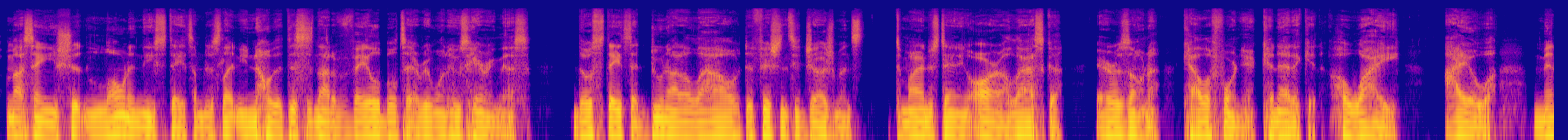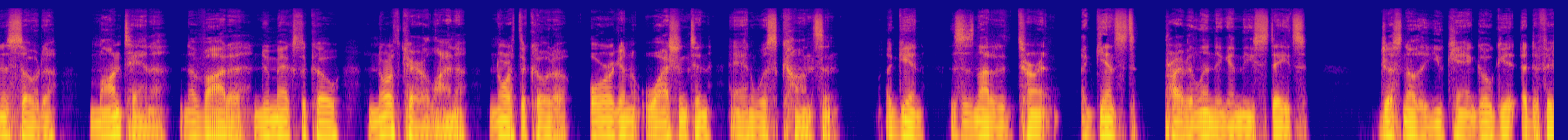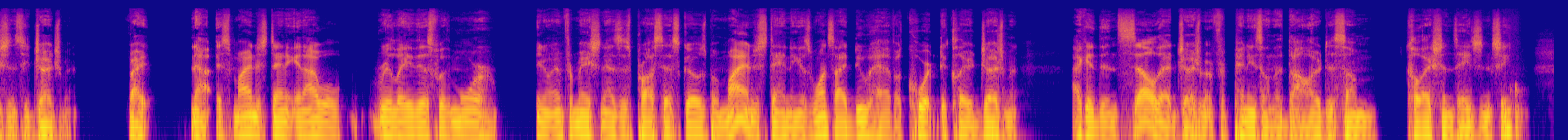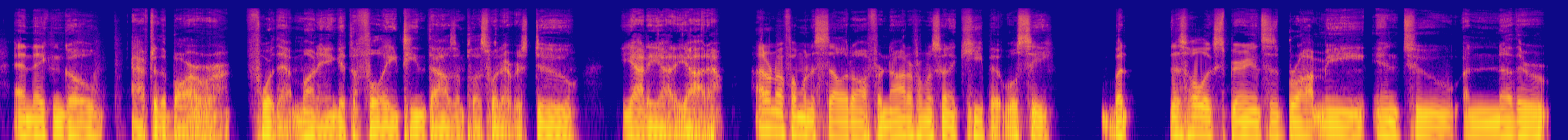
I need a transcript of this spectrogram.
I'm not saying you shouldn't loan in these states. I'm just letting you know that this is not available to everyone who's hearing this. Those states that do not allow deficiency judgments, to my understanding, are Alaska, Arizona, California, Connecticut, Hawaii, Iowa, Minnesota, Montana, Nevada, New Mexico, North Carolina, North Dakota, Oregon, Washington, and Wisconsin. Again, this is not a deterrent against private lending in these states just know that you can't go get a deficiency judgment, right? Now, it's my understanding, and I will relay this with more, you know, information as this process goes. But my understanding is once I do have a court declared judgment, I could then sell that judgment for pennies on the dollar to some collections agency, and they can go after the borrower for that money and get the full eighteen thousand plus whatever's due, yada yada yada. I don't know if I'm going to sell it off or not, or if I'm just going to keep it. We'll see. But this whole experience has brought me into another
